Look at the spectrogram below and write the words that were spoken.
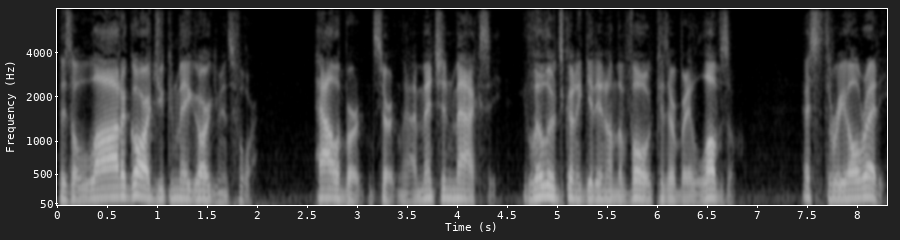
There's a lot of guards you can make arguments for. Halliburton certainly. I mentioned Maxey. Lillard's going to get in on the vote because everybody loves him. That's three already.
